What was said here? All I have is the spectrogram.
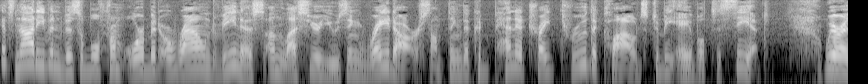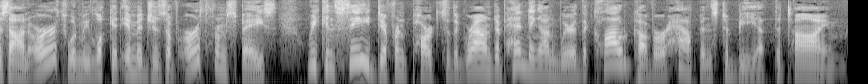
It's not even visible from orbit around Venus unless you're using radar, something that could penetrate through the clouds to be able to see it. Whereas on Earth, when we look at images of Earth from space, we can see different parts of the ground depending on where the cloud cover happens to be at the time.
